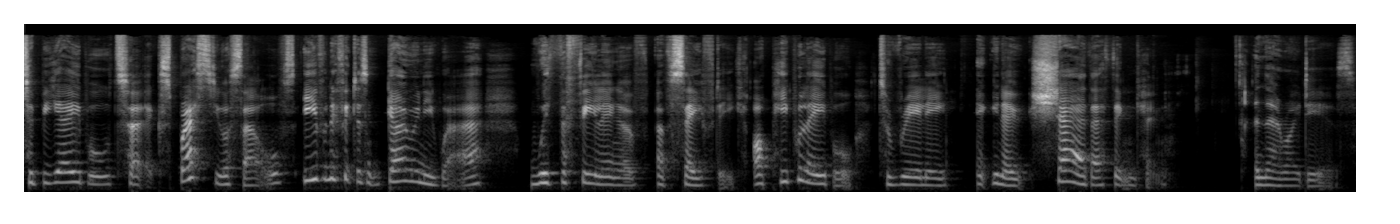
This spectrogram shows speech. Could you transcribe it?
to be able to express yourselves, even if it doesn't go anywhere, with the feeling of, of safety? Are people able to really you know, share their thinking and their ideas.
